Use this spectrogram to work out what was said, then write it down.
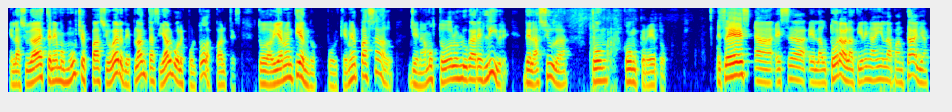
En las ciudades tenemos mucho espacio verde, plantas y árboles por todas partes. Todavía no entiendo por qué en el pasado llenamos todos los lugares libres de la ciudad con concreto. Ese es, uh, esa, la autora la tienen ahí en la pantalla.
